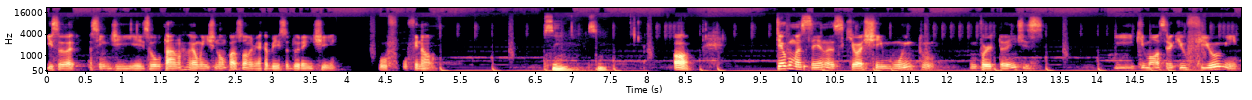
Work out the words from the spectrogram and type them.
Isso, assim, de eles voltar realmente não passou na minha cabeça durante o, o final. Sim, sim. Ó, tem algumas cenas que eu achei muito importantes e que mostra que o filme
